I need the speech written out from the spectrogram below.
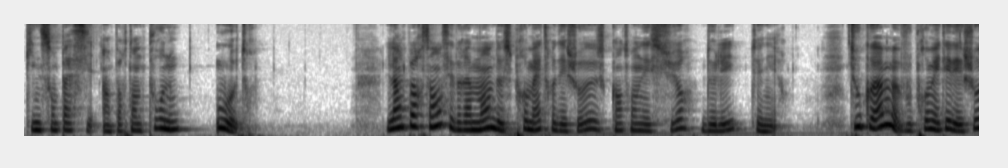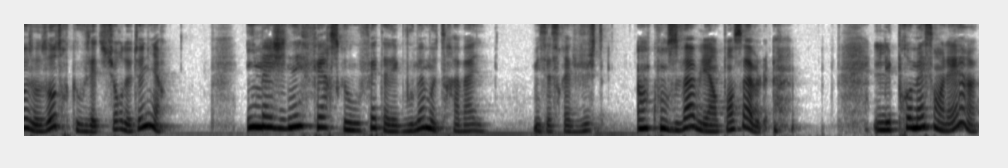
qui ne sont pas si importantes pour nous ou autres. L'important, c'est vraiment de se promettre des choses quand on est sûr de les tenir. Tout comme vous promettez des choses aux autres que vous êtes sûr de tenir. Imaginez faire ce que vous faites avec vous-même au travail. Mais ça serait juste inconcevable et impensable. Les promesses en l'air,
